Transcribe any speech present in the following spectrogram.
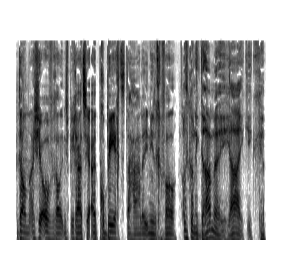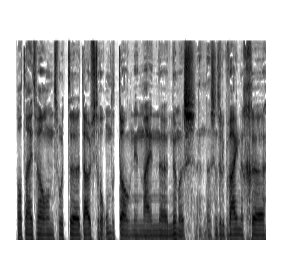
dan, als je overal inspiratie uit probeert te halen in ieder geval? Wat kan ik daarmee? Ja, ik, ik heb altijd wel een soort uh, duistere ondertoon in mijn uh, nummers. En dat is natuurlijk weinig... Uh,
